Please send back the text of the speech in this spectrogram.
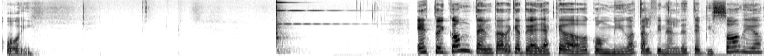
hoy? Estoy contenta de que te hayas quedado conmigo hasta el final de este episodio.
